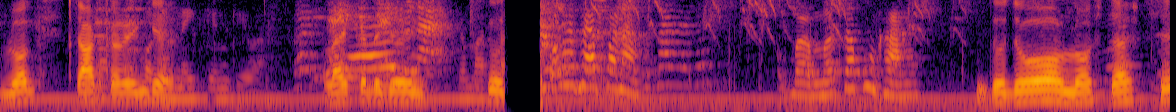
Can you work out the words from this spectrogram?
બ્લોગ સ્ટાર્ટ કરે કે. લાઈક કરી દેજો તો તો જો બ્લોગ સ્ટાર્ટ છે.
